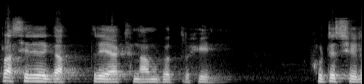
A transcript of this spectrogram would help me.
প্রাচীরের গাত্রে এক নামগোত্রহীন ফুটেছিল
